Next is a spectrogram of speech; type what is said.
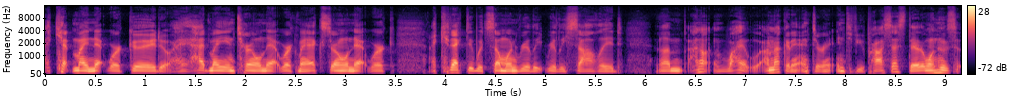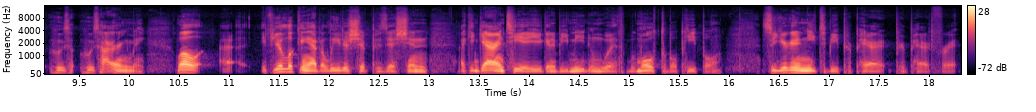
I kept my network good, I had my internal network, my external network. I connected with someone really, really solid. Um, I don't, why, I'm not going to enter an interview process. They're the one who's, who's, who's hiring me. Well, uh, if you're looking at a leadership position, I can guarantee you you're going to be meeting with multiple people. So you're going to need to be prepared, prepared for it.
